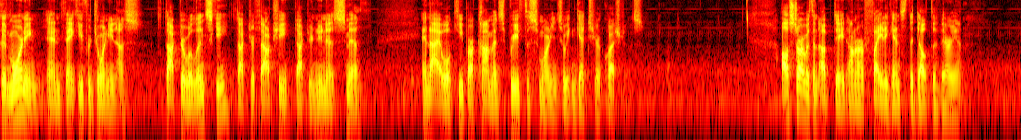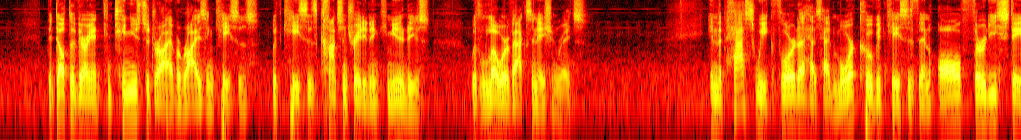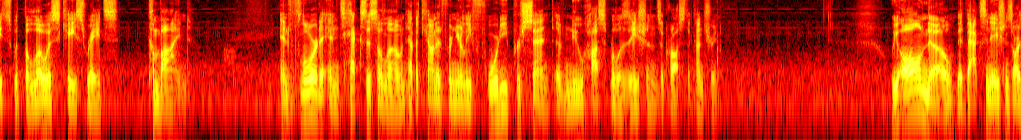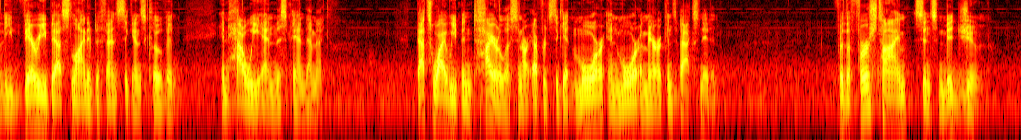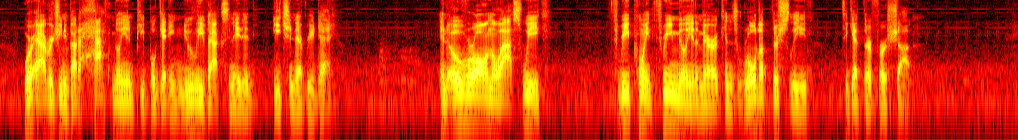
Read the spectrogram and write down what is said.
Good morning, and thank you for joining us. Dr. Walensky, Dr. Fauci, Dr. Nunez Smith, and I will keep our comments brief this morning so we can get to your questions. I'll start with an update on our fight against the Delta variant. The Delta variant continues to drive a rise in cases, with cases concentrated in communities with lower vaccination rates. In the past week, Florida has had more COVID cases than all 30 states with the lowest case rates combined. And Florida and Texas alone have accounted for nearly 40% of new hospitalizations across the country. We all know that vaccinations are the very best line of defense against COVID and how we end this pandemic. That's why we've been tireless in our efforts to get more and more Americans vaccinated. For the first time since mid June, we're averaging about a half million people getting newly vaccinated each and every day. And overall, in the last week, 3.3 million Americans rolled up their sleeve to get their first shot.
